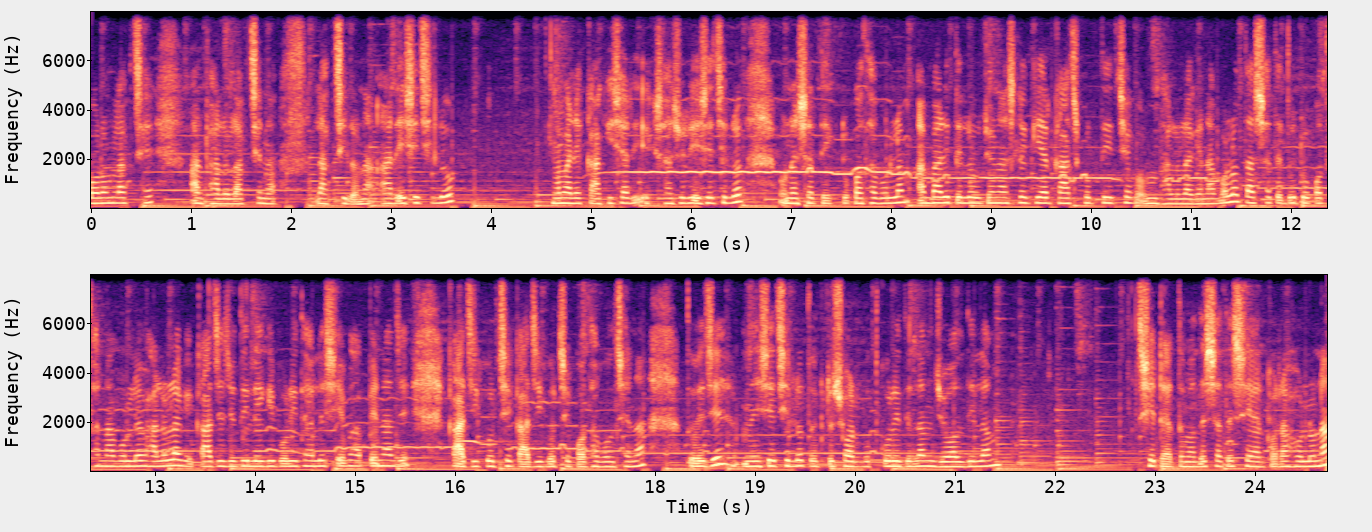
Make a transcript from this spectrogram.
গরম লাগছে আর ভালো লাগছে না, লাগছিল না। আর এসেছিল আমার এক কাকি শাড়ি, এক শাশুড়ি এসেছিল, ওনার সাথে একটু কথা বললাম। আর বাড়িতে লোকজন আসলে কি আর কাজ করতে ইচ্ছে ভালো লাগে না, বলো? তার সাথে দুটো কথা না বললে ভালো লাগে? কাজে যদি লেগে পড়ি তাহলে সে ভাববে না যে কাজই করছে কাজই করছে, কথা বলছে না। তো এই যে, এসেছিল, তো একটু শরবত করে দিলাম, জল দিলাম। সেটা তোমাদের সাথে শেয়ার করা হলো না।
